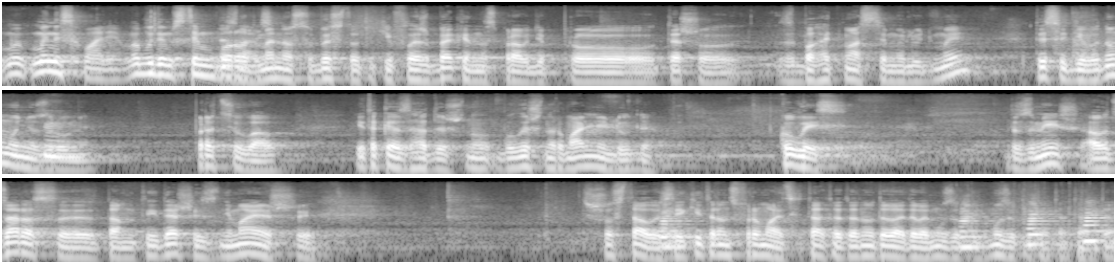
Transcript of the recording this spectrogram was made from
ми, ми не схвалюємо, ми будемо з цим Не знаю, в мене особисто такі флешбеки насправді про те, що з багатьма з цими людьми ти сидів в одному ньюзрумі, працював. І таке згадуєш, ну були ж нормальні люди. Колись. Розумієш? А от зараз е, там ти йдеш і знімаєш. І... Що сталося? Які трансформації? Та-та-та, ну давай, давай, музику, музику, та-та-та.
